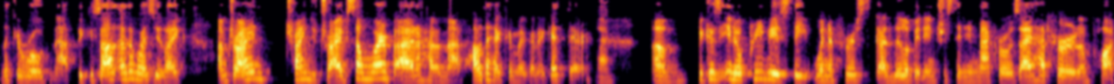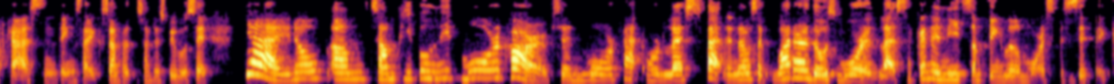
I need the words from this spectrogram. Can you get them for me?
like a roadmap because otherwise you're like i'm trying trying to drive somewhere but i don't have a map. How the heck am i going to get there? Yeah. Um, because you know previously when i first got a little bit interested in macros i had heard on podcasts and things like some, sometimes people say yeah you know um, some people need more carbs and more fat or less fat. And i was like what are those more and less? I kind of need something a little more specific.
